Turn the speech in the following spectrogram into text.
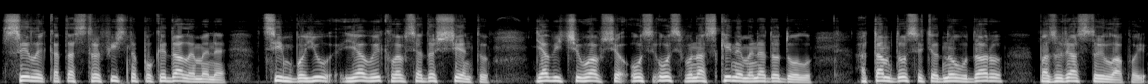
Сили катастрофічно покидали мене. В цім бою я виклався дощенту. Я відчував, що ось ось вона скине мене додолу, а там досить одного удару пазурястою лапою.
